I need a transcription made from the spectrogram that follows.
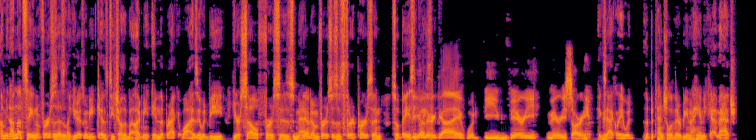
I mean, I'm not saying the versus as in like you guys are going to be against each other, but I mean, in the bracket wise, it would be yourself versus Magnum versus his third person. So basically, The other guy would be very, very sorry. exactly, it would the potential of there being a handicap match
